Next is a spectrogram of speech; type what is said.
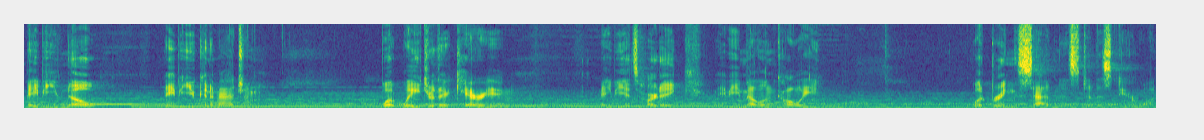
Maybe you know, maybe you can imagine. What weight are they carrying? Maybe it's heartache, maybe melancholy. What brings sadness to this dear one?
